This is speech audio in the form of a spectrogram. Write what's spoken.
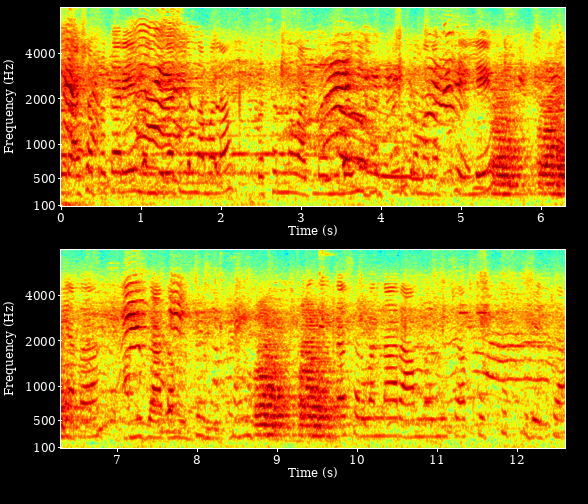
तर अशा प्रकारे मंदिरात येऊन आम्हाला प्रसन्न वाटलं. मुलंही भरपूर प्रमाणात खेळले. आणि आता आम्ही जात आहोत घरी. थँक्यू एकदा सर्वांना रामनवमीच्या खूप खूप शुभेच्छा.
